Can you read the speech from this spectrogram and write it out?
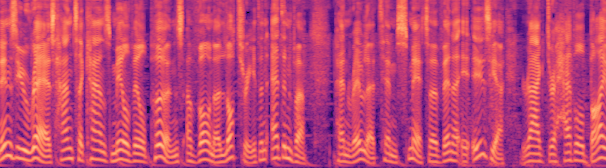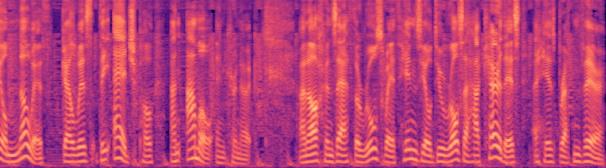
Ninzu res hanta cans Millville Perns a vona lottery than Edinburgh. Penrola Tim Smith a vina iusia rag drehevel biom knoweth gelwis the edge po an amel in Kernook. An achans the ruleswaith hinsio du rosa ha cerdis a his Breton ver.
